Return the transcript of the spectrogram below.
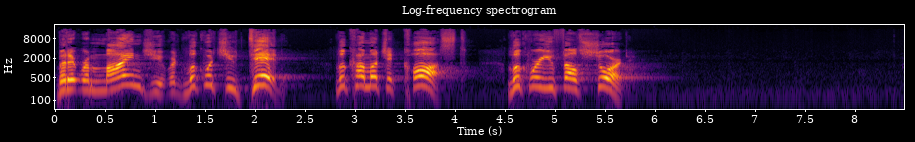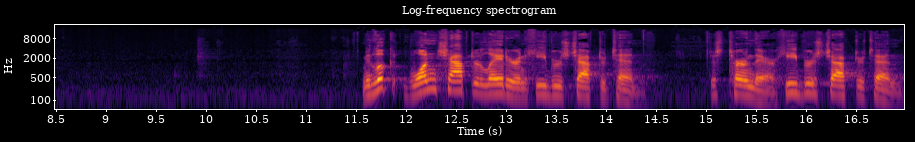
but it reminds you look what you did. Look how much it cost. Look where you fell short. I mean, look one chapter later in Hebrews chapter 10. Just turn there. Hebrews chapter 10.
